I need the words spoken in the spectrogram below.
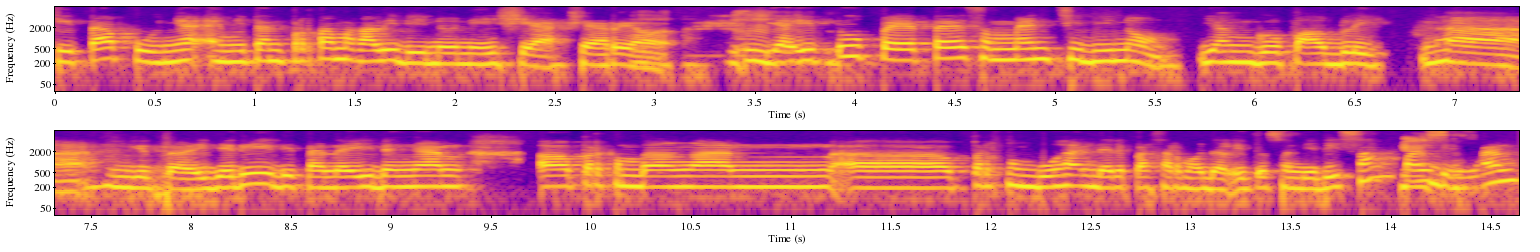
kita punya emiten pertama kali di Indonesia, Sheryl, hmm. yaitu PT Semen Cibinong yang go public. Nah, gitu. Jadi ditandai dengan uh, perkembangan uh, pertumbuhan dari pasar modal itu sendiri sampai yes. dengan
